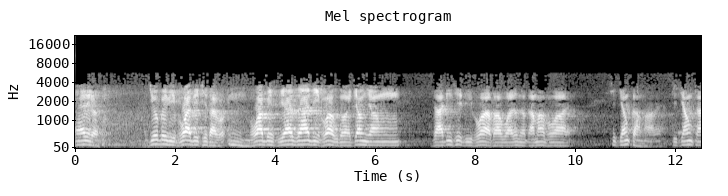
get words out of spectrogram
အဲဒီတော့အကျိုးပေးပြီးဘဝသိဖြစ်တာကိုဘဝပေးဇာဇာတိဘဝဟူသောအကြောင်းကြောင့်ဇာတိဖြစ်ပြီးဘဝဘာဘဝလို့ဆိုကာမဘဝဖြစ်ကြောင်းကာမပဲဖြစ်ကြောင်းကံ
